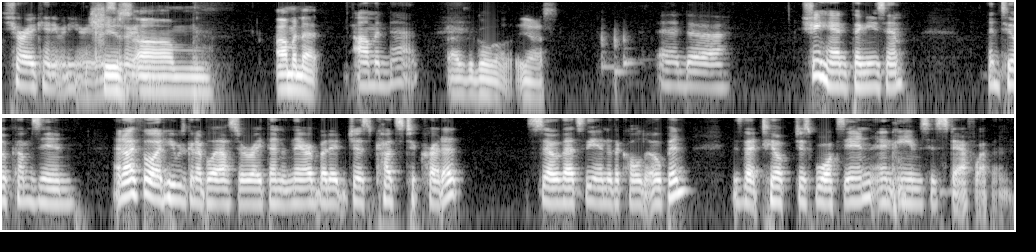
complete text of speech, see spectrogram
Sherry can't even hear you. so She's don't- um, Amaunet. I'm in that. As the Goa'uld, yes. And uh, she hand thingies him. And Teal'c comes in. And I thought he was going to blast her right then and there, but it just cuts to credit. So that's the end of the cold open. Is that Teal'c just walks in and aims his staff weapon.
